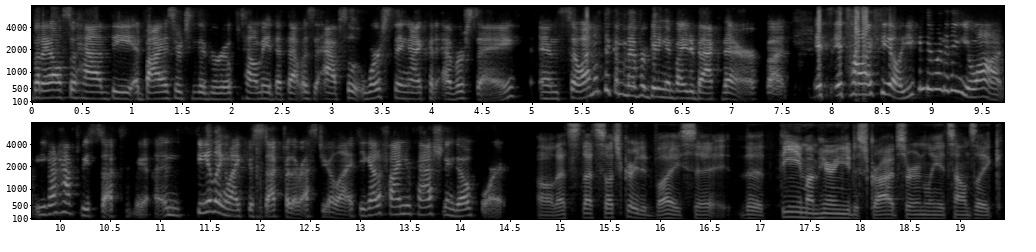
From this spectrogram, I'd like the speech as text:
But I also had the advisor to the group tell me that that was the absolute worst thing I could ever say. And so I don't think I'm ever getting invited back there, but it's it's how I feel. You can do anything you want. You don't have to be stuck and feeling like you're stuck for the rest of your life. You got to find your passion and go for it. Oh, that's that's such great advice. Uh, the theme I'm hearing you describe certainly it sounds like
